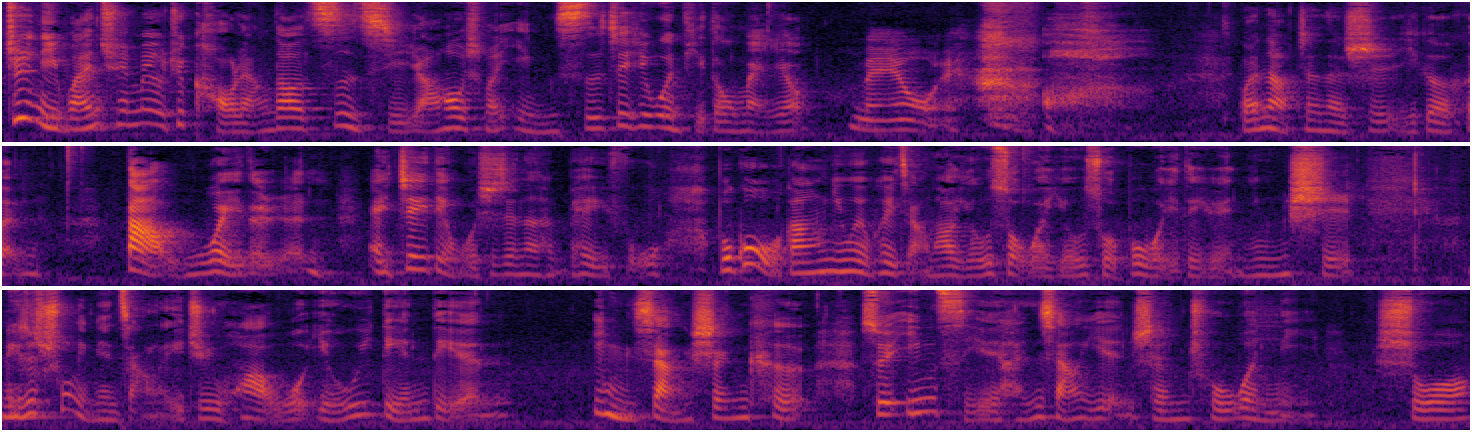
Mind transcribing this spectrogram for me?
就是你完全没有去考量到自己，然后什么隐私这些问题都没有，没有哎、欸，哦，馆长真的是一个很大无畏的人，哎，这一点我是真的很佩服。不过我刚刚因为会讲到有所为有所不为的原因是，你的书里面讲了一句话，我有一点点印象深刻，所以因此也很想衍生出问你说，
